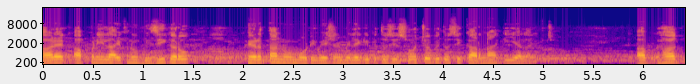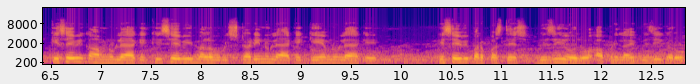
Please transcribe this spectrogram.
ਹਰ ਇੱਕ ਆਪਣੀ ਲਾਈਫ ਨੂੰ ਬਿਜ਼ੀ ਕਰੋ, ਫਿਰ ਤੁਹਾਨੂੰ ਮੋਟੀਵੇਸ਼ਨ ਮਿਲੇਗੀ ਕਿ ਤੁਸੀਂ ਸੋਚੋ ਵੀ ਤੁਸੀਂ ਕਰਨਾ ਕੀ ਹੈ ਲਾਈਫ 'ਚ। ਅਬ ਹਰ ਕਿਸੇ ਵੀ ਕੰਮ ਨੂੰ ਲੈ ਕੇ, ਕਿਸੇ ਵੀ ਮਤਲਬ ਸਟੱਡੀ ਨੂੰ ਲੈ ਕੇ ਗੇਮ ਨੂੰ ਲੈ ਕੇ, ਕਿਸੇ ਵੀ ਪਰਪਸ ਤੇ ਬਿਜ਼ੀ ਹੋ ਜਾਓ, ਆਪਣੀ ਲਾਈਫ ਬਿਜ਼ੀ ਕਰੋ,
